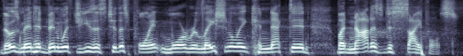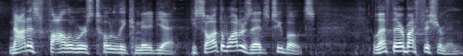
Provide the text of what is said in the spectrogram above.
Those men had been with Jesus to this point, more relationally connected, but not as disciples, not as followers totally committed yet. He saw at the water's edge two boats left there by fishermen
